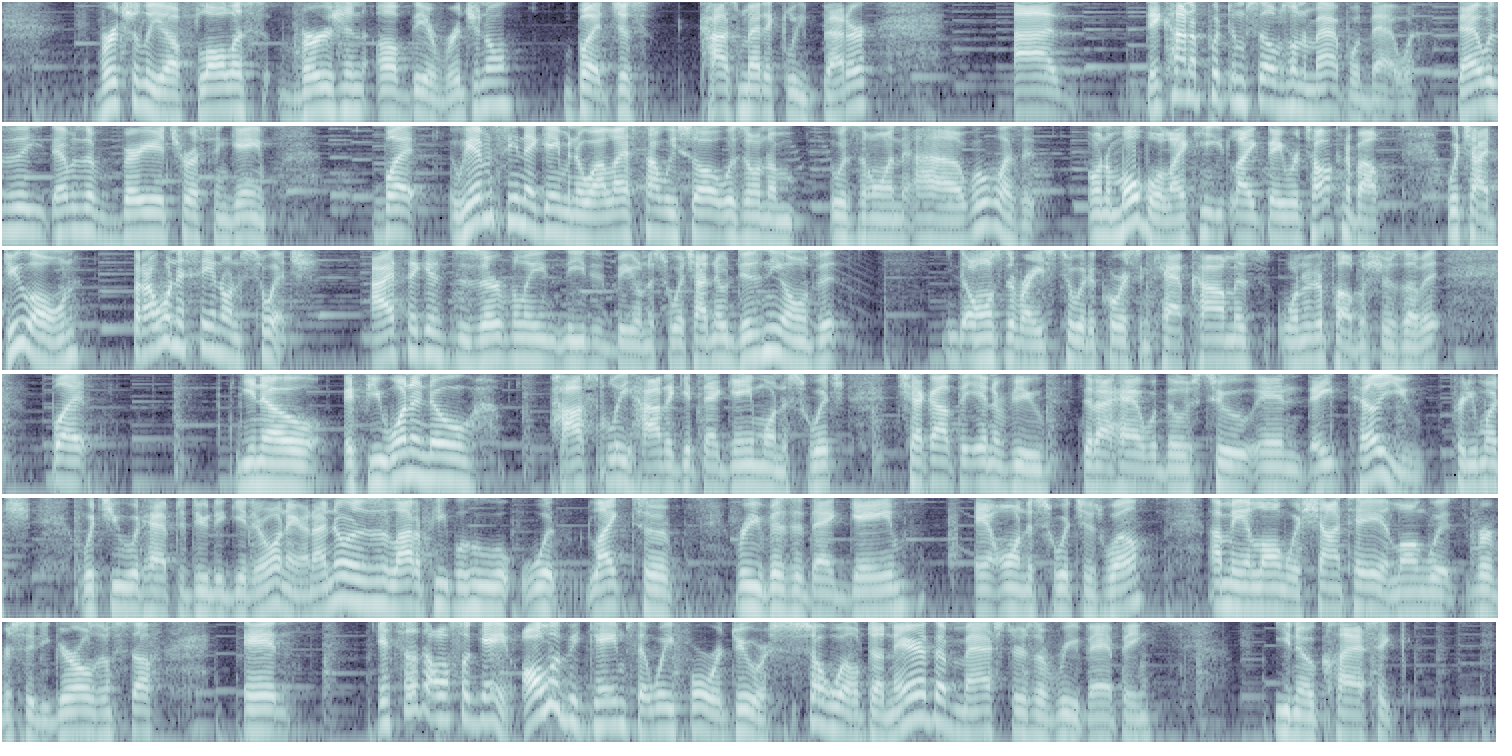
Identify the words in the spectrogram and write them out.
virtually a flawless version of the original, but just cosmetically better. Uh, they kind of put themselves on the map with that one. That was a that was a very interesting game. But we haven't seen that game in a while. Last time we saw it was on a was on uh, what was it on a mobile like he like they were talking about, which I do own, but I want to see it on the Switch. I think it's deservingly needed to be on the Switch. I know Disney owns it, owns the rights to it, of course, and Capcom is one of the publishers of it. But you know, if you want to know possibly how to get that game on the Switch, check out the interview that I had with those two, and they tell you pretty much what you would have to do to get it on there. And I know there's a lot of people who would like to revisit that game eh, on the Switch as well. I mean, along with Shantae, along with River City Girls and stuff. And it's an awesome game. All of the games that WayForward do are so well done. They're the masters of revamping, you know, classic,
